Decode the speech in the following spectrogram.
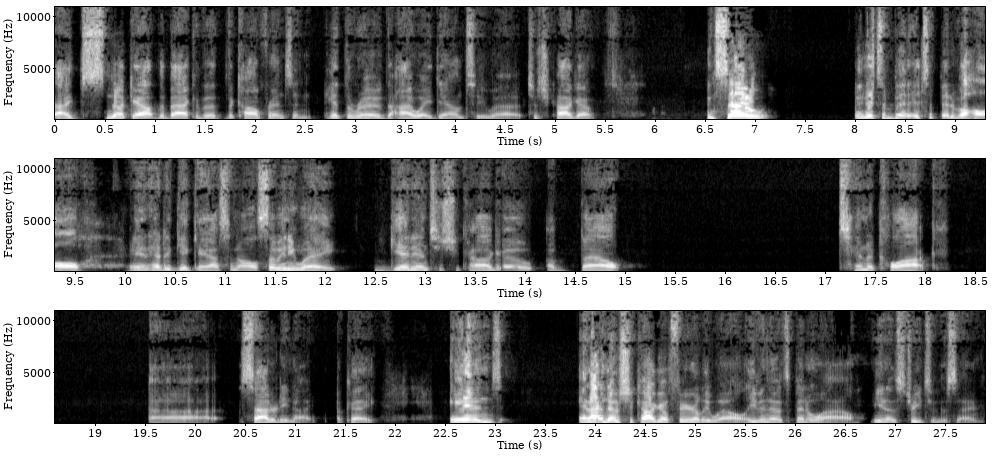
I snuck out the back of the, the conference and hit the road, the highway down to uh, to Chicago, and so, and it's a bit it's a bit of a haul, and had to get gas and all. So anyway, get into Chicago about ten o'clock uh, Saturday night. Okay, and and I know Chicago fairly well, even though it's been a while. You know, the streets are the same.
